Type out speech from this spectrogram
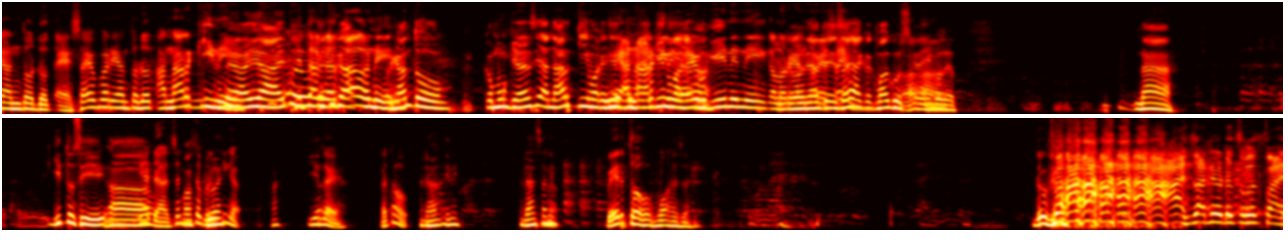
rianto.esai apa rianto.anarki nih. Ya, iya, itu, Kita itu juga tahu nih. tergantung. Kemungkinan sih anarki makanya. Ini anarki gini makanya ya. begini nih. Kalau Rianto, Rianto Esai saya agak bagus kayaknya gue lihat. Nah, gitu sih. uh, Ini ada azan Mas kita berhenti nggak? Hah? Iya. Enggak ya? Enggak tahu. Ada ini. Ada Hasan nih. Berto mau. Duh, azannya udah selesai.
